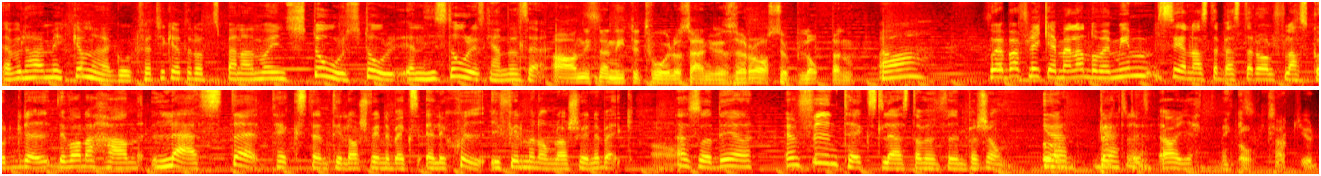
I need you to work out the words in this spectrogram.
Jag vill höra mycket om den här Gook för jag tycker att det låter spännande. Det var ju en stor, stor, en historisk händelse. Ja, 1992 i Los Angeles, rasupploppen. Ja. Får jag bara flika emellan då med min senaste bästa Rolf Lassgård-grej. Det var när han läste texten till Lars Winnerbäcks elegi i filmen om Lars Winnerbäck. Alltså det är en fin text läst av en fin person. Du? Ja, jättemycket. Klart gjorde.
